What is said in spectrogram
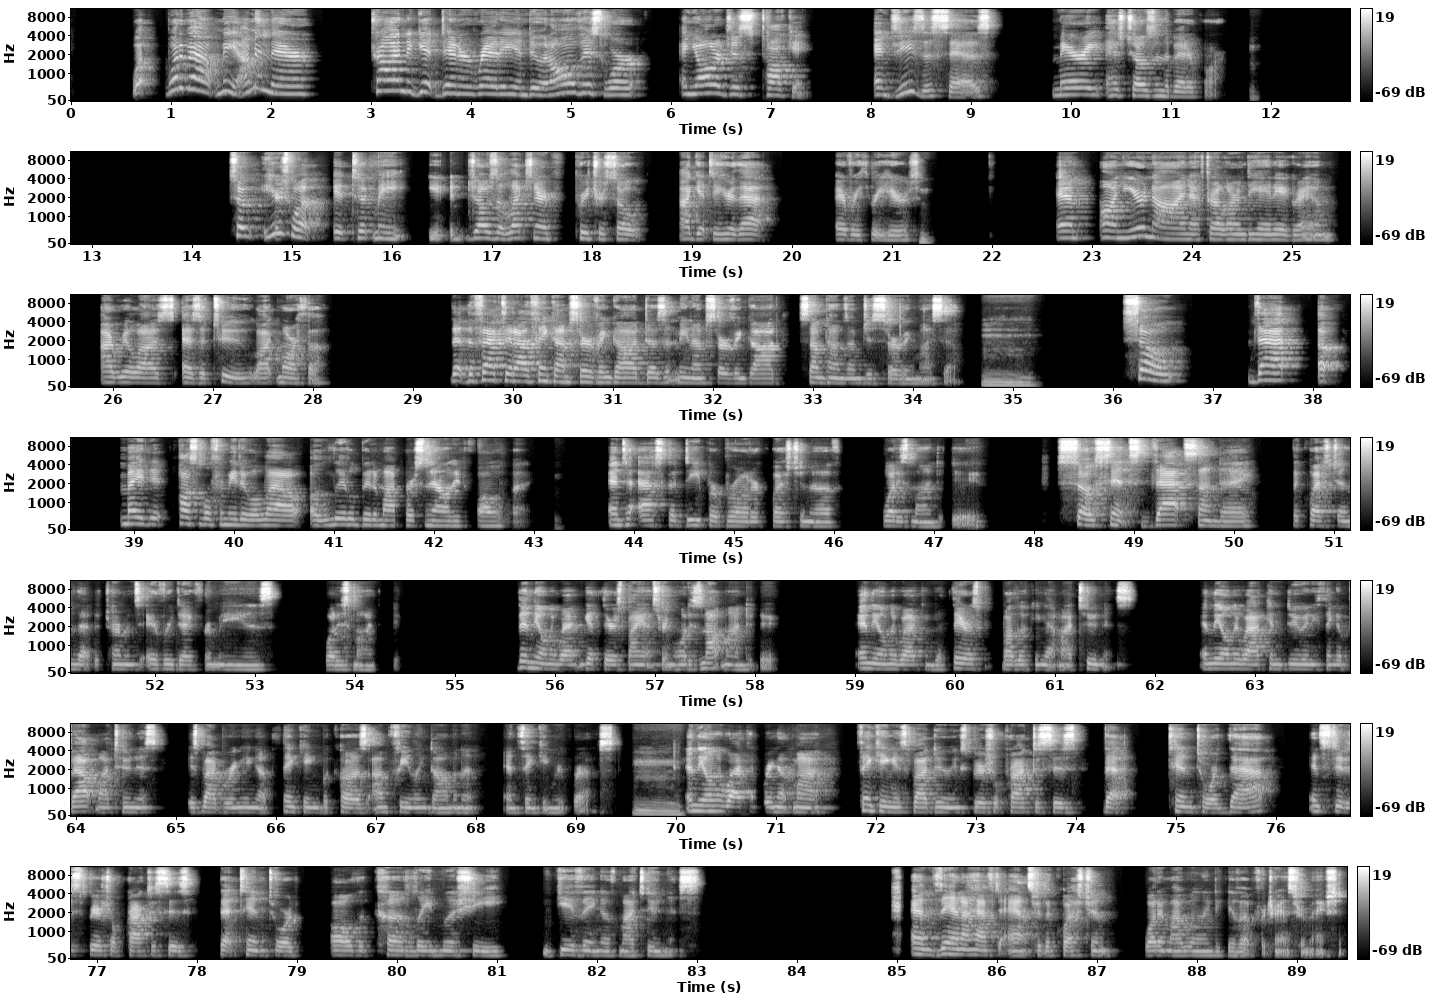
what, what about me? I'm in there trying to get dinner ready and doing all this work, and y'all are just talking. And Jesus says, Mary has chosen the better part. Hmm. So here's what it took me. Joe's a lectionary preacher, so I get to hear that every three years. And on year nine, after I learned the Enneagram, I realized as a two, like Martha, that the fact that I think I'm serving God doesn't mean I'm serving God. Sometimes I'm just serving myself. Mm. So that uh, made it possible for me to allow a little bit of my personality to fall away and to ask a deeper, broader question of what is mine to do. So, since that Sunday, the question that determines every day for me is what is mine to do? Then the only way I can get there is by answering what is not mine to do. And the only way I can get there is by looking at my two-ness. And the only way I can do anything about my two-ness is by bringing up thinking because I'm feeling dominant and thinking repressed. Mm. And the only way I can bring up my thinking is by doing spiritual practices that tend toward that instead of spiritual practices that tend toward all the cuddly, mushy giving of my two-ness. And then I have to answer the question what am I willing to give up for transformation?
